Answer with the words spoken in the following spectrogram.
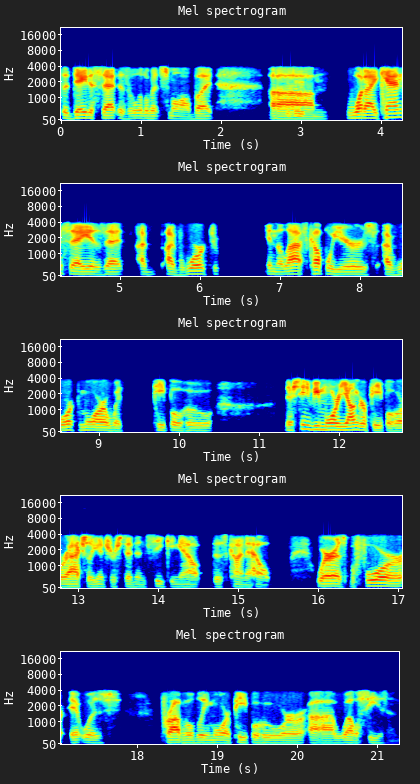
the data set is a little bit small, but mm-hmm. um, mm-hmm. what I can say is that I've, I've worked in the last couple years. I've worked more with people who there seem to be more younger people who are actually interested in seeking out this kind of help, whereas before it was probably more people who were uh, well seasoned,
